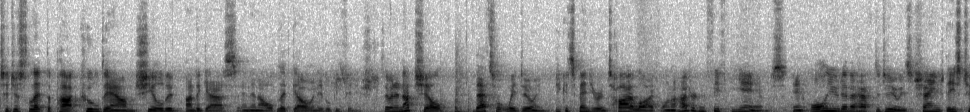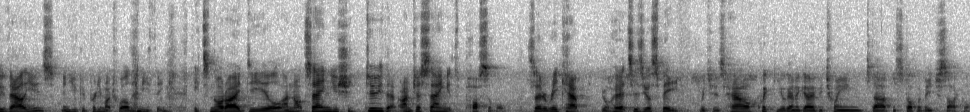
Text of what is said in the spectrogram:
to just let the part cool down, shielded under gas, and then I'll let go and it'll be finished. So in a nutshell, that's what we're doing. You could spend your entire life on 150 amps, and all you'd ever have to do is change these two values, and you could pretty much weld anything. It's not ideal. I'm not saying you should do that. I'm just saying it's possible. So to recap, your hertz is your speed, which is how quick you're going to go between start and stop of each cycle.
